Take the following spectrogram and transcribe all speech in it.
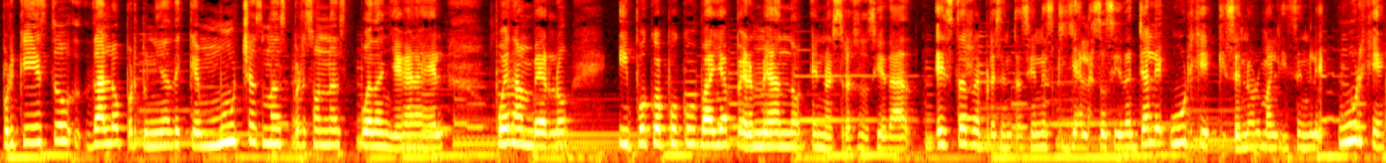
porque esto da la oportunidad de que muchas más personas puedan llegar a él, puedan verlo y poco a poco vaya permeando en nuestra sociedad estas representaciones que ya la sociedad ya le urge que se normalicen, le urge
